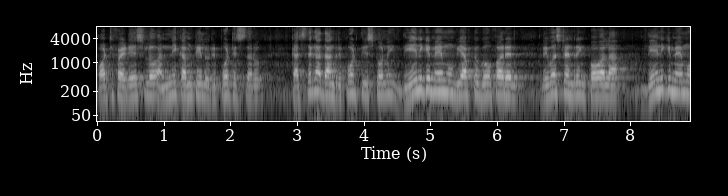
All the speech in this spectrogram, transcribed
ఫార్టీ ఫైవ్ డేస్లో అన్ని కమిటీలు రిపోర్ట్ ఇస్తారు. ఖచ్చితంగా దాని రిపోర్ట్ తీసుకొని దేనికి మేము we have to go for an reverse tendering పోవాలా? దేనికి మేము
